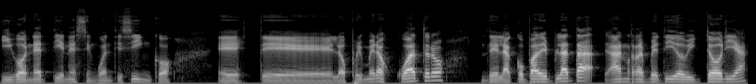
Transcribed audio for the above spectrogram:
y Gonet tiene 55. Este, los primeros cuatro de la Copa de Plata han repetido victoria.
